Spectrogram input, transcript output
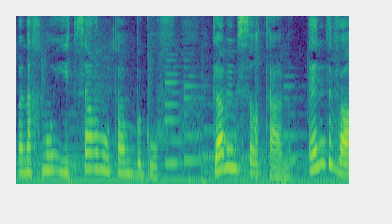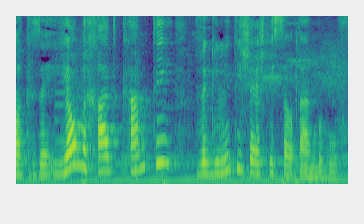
ואנחנו ייצרנו אותם בגוף. גם עם סרטן, אין דבר כזה, יום אחד קמתי וגיליתי שיש לי סרטן בגוף.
